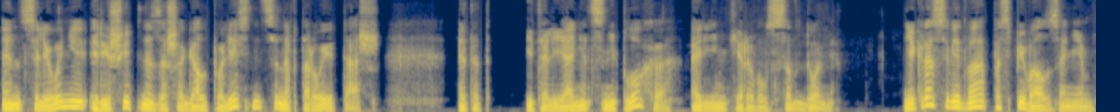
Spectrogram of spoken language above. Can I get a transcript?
Энцелиони решительно зашагал по лестнице на второй этаж. Этот итальянец неплохо ориентировался в доме. Некрасов едва поспевал за ним.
